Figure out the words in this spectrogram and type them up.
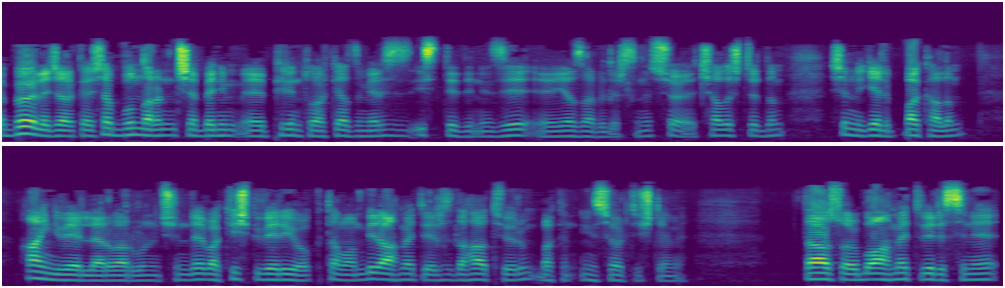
Ve böylece arkadaşlar bunların içine benim e, print olarak yazdığım yere siz istediğinizi e, yazabilirsiniz. Şöyle çalıştırdım. Şimdi gelip bakalım hangi veriler var bunun içinde. Bak hiçbir veri yok. Tamam bir Ahmet verisi daha atıyorum. Bakın insert işlemi. Daha sonra bu Ahmet verisini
